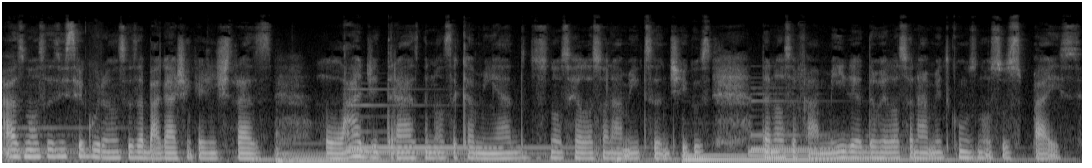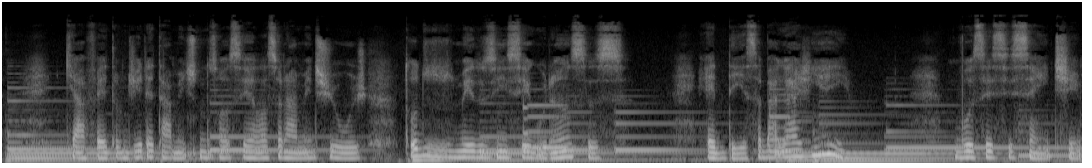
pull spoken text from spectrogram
as nossas inseguranças, a bagagem que a gente traz lá de trás da nossa caminhada, dos nossos relacionamentos antigos, da nossa família, do relacionamento com os nossos pais, que afetam diretamente nos nossos relacionamentos de hoje. Todos os medos e inseguranças é dessa bagagem aí. Você se sente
